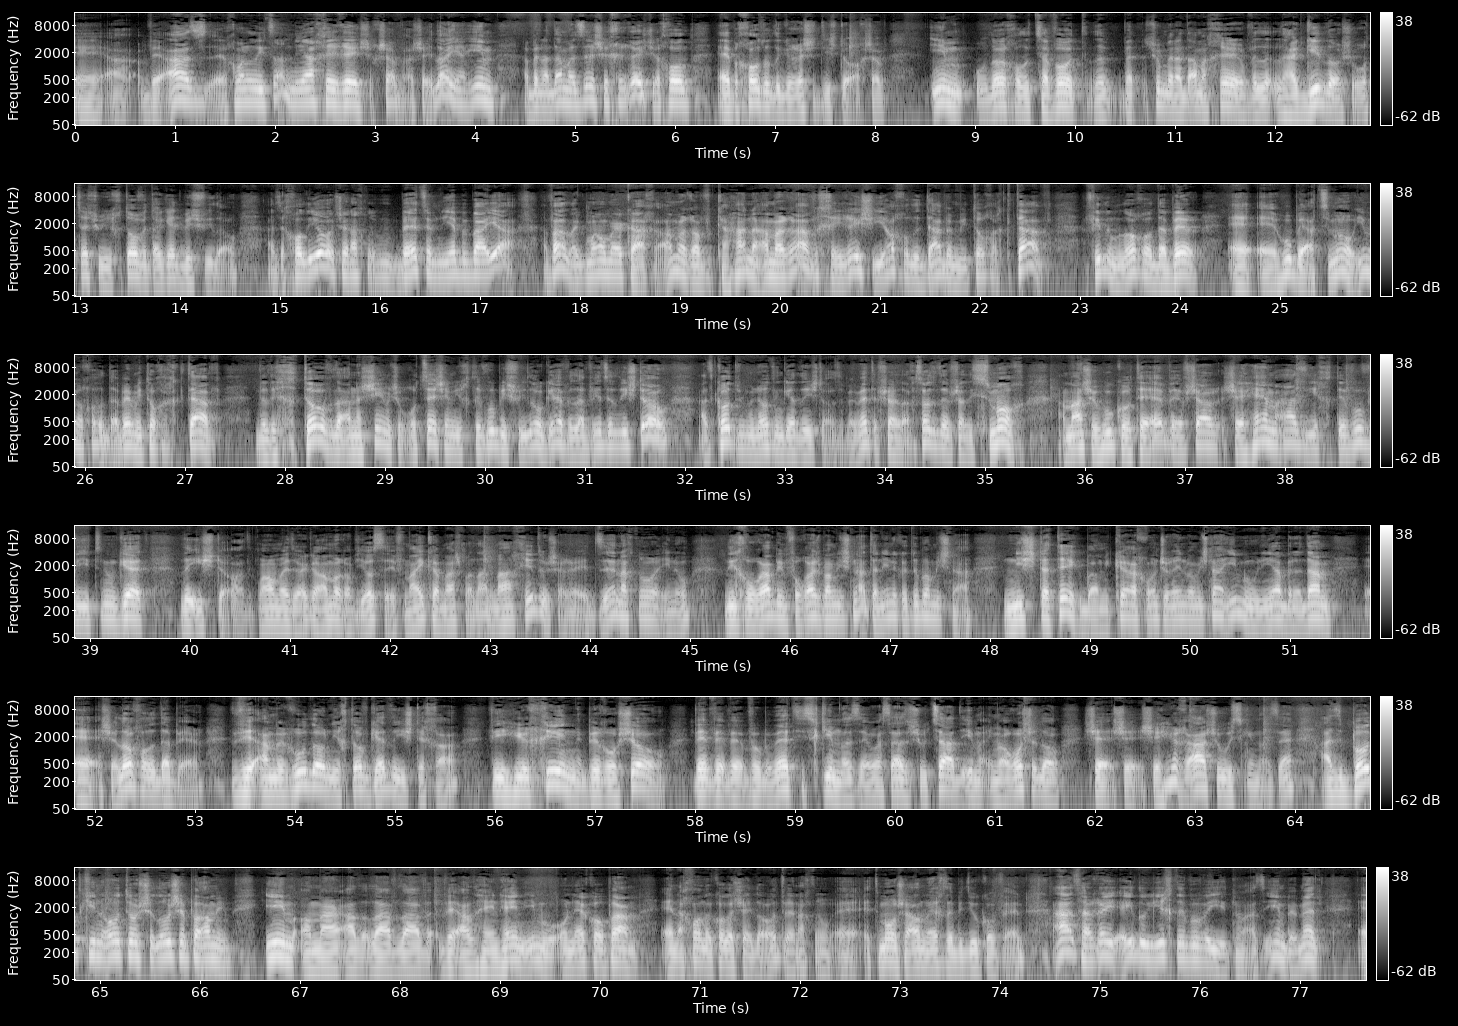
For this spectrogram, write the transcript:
אה, ואז, רחמנא ליצלן, נהיה חירש. עכשיו, השאלה היא האם הבן אדם הזה שחירש יכול אה, בכל זאת לגרש את אשתו. עכשיו, אם הוא לא יכול לצוות לשום בן אדם אחר ולהגיד לו שהוא רוצה שהוא יכתוב את הגט בשבילו, אז יכול להיות שאנחנו בעצם נהיה בבעיה. אבל הגמרא אומר ככה, אמר רב כהנא, אמר רב, חירש יכול לדבר מתוך הכתב, אפילו אם הוא לא יכול לדבר אה, אה, הוא בעצמו, אם הוא יכול לדבר מתוך הכתב. ולכתוב לאנשים שהוא רוצה שהם יכתבו בשבילו גט ולהביא את זה לאשתו, אז כותבים ונותנים גט לאשתו. אז באמת אפשר לעשות את זה, אפשר לסמוך על מה שהוא כותב, ואפשר שהם אז יכתבו וייתנו גט לאשתו. אז כמו אומרת, רגע, אמר רב יוסף, מה יקרה משמע לן? מה החידוש? הרי את זה אנחנו ראינו לכאורה במפורש במשנה, תנינו כתוב במשנה, נשתתק במקרה האחרון שראינו במשנה, אם הוא נהיה בן אדם שלא יכול לדבר, ואמרו לו נכתוב גט לאשתך, והרכין בראשו, והוא באמת הסכים לזה, הוא עשה איזשהו צעד עם, עם הראש שלו שהראה שהוא הסכים לזה, אז בודקין אותו שלוש פעמים. אם אמר עליו לאו ועל הן הן, אם הוא עונה כל פעם אה, נכון לכל השאלות, ואנחנו אה, אתמול שאלנו איך זה בדיוק עובד, אז הרי אלו יכתבו וייתנו. אז אם באמת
